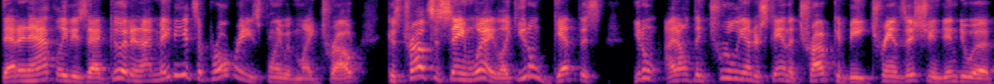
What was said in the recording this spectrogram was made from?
that an athlete is that good. And I, maybe it's appropriate he's playing with Mike Trout because Trout's the same way. Like you don't get this. You don't. I don't think truly understand that Trout could be transitioned into a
